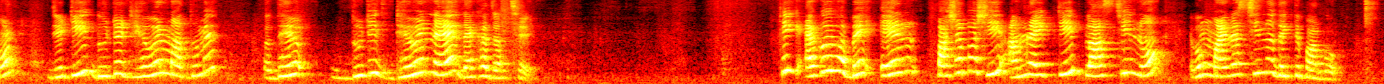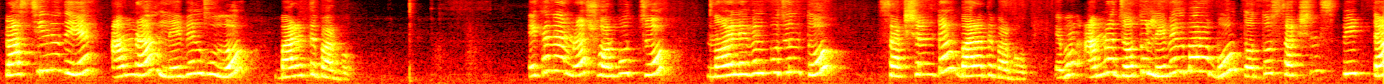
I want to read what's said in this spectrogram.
মোড যেটি দুইটা ঢেউয়ের মাধ্যমে, ঢেউ দুটি ঢেউয়ের ন্যায় দেখা যাচ্ছে। ঠিক একইভাবে এর পাশাপাশি আমরা একটি প্লাস চিহ্ন এবং মাইনাস চিহ্ন দেখতে পারব। প্লাস চিহ্ন দিয়ে আমরা লেভেলগুলো বাড়াতে পারব। এখানে আমরা সর্বোচ্চ নয় লেভেল পর্যন্ত সাকশনটা বাড়াতে পারব। এবং আমরা যত লেভেল বাড়াবো, তত সাকশন স্পিডটা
